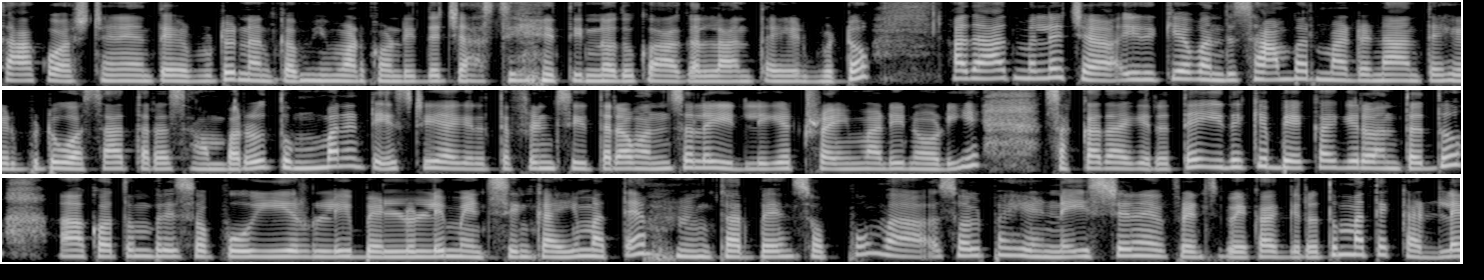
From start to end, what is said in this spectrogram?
ಸಾಕು ಅಷ್ಟೇ ಅಂತ ಹೇಳ್ಬಿಟ್ಟು ನಾನು ಕಮ್ಮಿ ಮಾಡ್ಕೊಂಡಿದ್ದೆ. ಜಾಸ್ತಿ ತಿನ್ನೋದಕ್ಕೂ ಆಗಲ್ಲ ಅಂತ ಹೇಳ್ಬಿಟ್ಟು. ಅದಾದಮೇಲೆ ಚ, ಇದಕ್ಕೆ ಒಂದು ಸಾಂಬಾರು ಮಾಡೋಣ ಅಂತ ಹೇಳ್ಬಿಟ್ಟು ಹೊಸ ಥರ ಸಾಂಬಾರು. ತುಂಬಾ ಟೇಸ್ಟಿಯಾಗಿರುತ್ತೆ ಫ್ರೆಂಡ್ಸ್. ಈ ಥರ ಒಂದು ಸಲ ಇಡ್ಲಿಗೆ ಟ್ರೈ ಮಾಡಿ ನೋಡಿ ಸಕ್ಕತ್ತಾಗಿರುತ್ತೆ. ಇದಕ್ಕೆ ಬೇಕಾಗಿರೋ ಅಂಥದ್ದು ಕೊತ್ತಂಬರಿ ಸೊಪ್ಪು, ಈರುಳ್ಳಿ, ಬೆಳ್ಳುಳ್ಳಿ, ಮೆಣಸಿನ್ಕಾಯಿ ಮತ್ತು ಕರ್ಬೇವಿನ ಸೊಪ್ಪು. ಸ್ವಲ್ಪ ಎಣ್ಣೆ ಇಷ್ಟೇ ಫ್ರೆಂಡ್ಸ್ ಬೇಕಾಗಿರೋದು, ಮತ್ತು ಕಡಲೆ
